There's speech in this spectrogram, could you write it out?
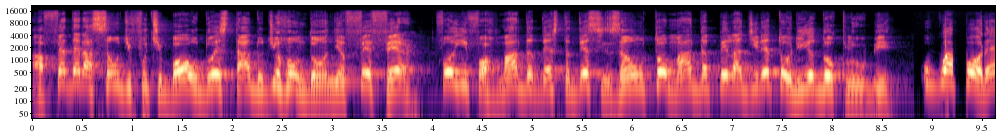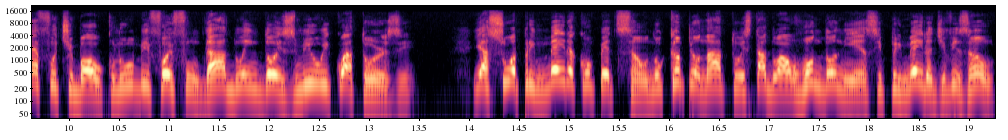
A Federação de Futebol do Estado de Rondônia, FEFER, foi informada desta decisão tomada pela diretoria do clube. O Guaporé Futebol Clube foi fundado em 2014 e a sua primeira competição no Campeonato Estadual Rondoniense Primeira Divisão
